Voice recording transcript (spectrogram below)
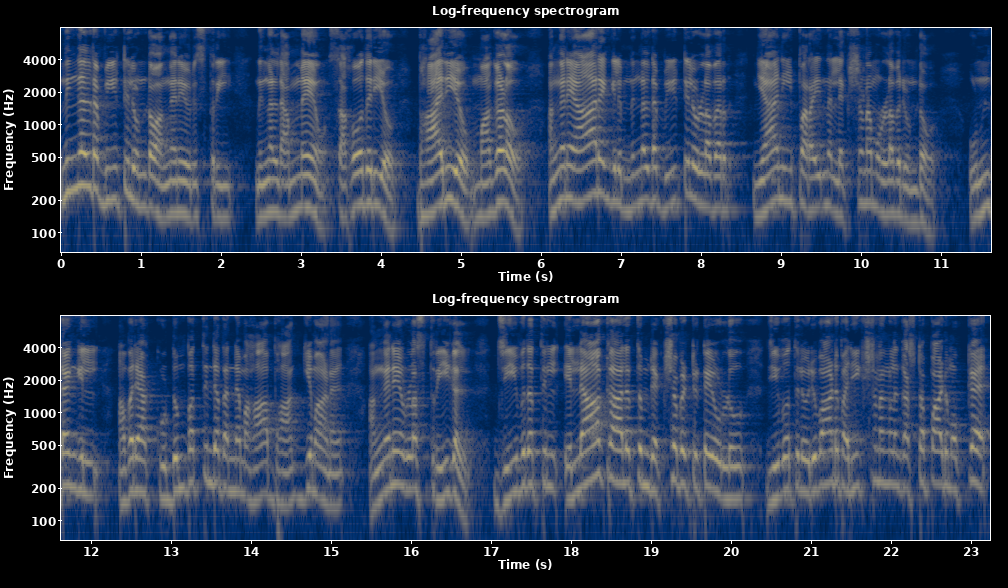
നിങ്ങളുടെ വീട്ടിലുണ്ടോ അങ്ങനെ ഒരു സ്ത്രീ? നിങ്ങളുടെ അമ്മയോ സഹോദരിയോ ഭാര്യയോ മകളോ അങ്ങനെ ആരെങ്കിലും നിങ്ങളുടെ വീട്ടിലുള്ളവർ ഞാൻ ഈ പറയുന്ന ലക്ഷണമുള്ളവരുണ്ടോ? ഉണ്ടെങ്കിൽ അവരാ കുടുംബത്തിന്റെ തന്നെ മഹാഭാഗ്യമാണ്. അങ്ങനെയുള്ള സ്ത്രീകൾ ജീവിതത്തിൽ എല്ലാ കാലത്തും രക്ഷപ്പെട്ടിട്ടേ ഉള്ളൂ. ജീവിതത്തിൽ ഒരുപാട് പരീക്ഷണങ്ങളും കഷ്ടപ്പാടും ഒക്കെ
